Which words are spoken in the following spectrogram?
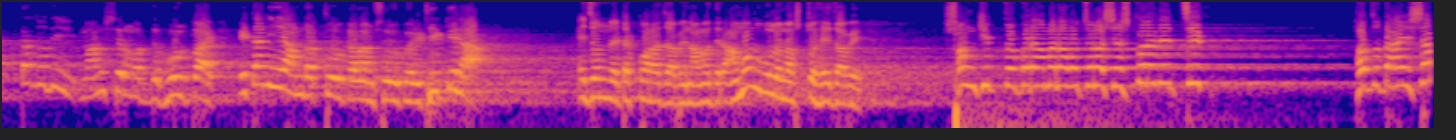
একটা যদি মানুষের মধ্যে ভুল পায়, এটা নিয়ে আমরা তোর কালাম শুরু করি, ঠিক কিনা? এজন্য এটা করা যাবে না, আমাদের আমলগুলো নষ্ট হয়ে যাবে। সংক্ষিপ্ত করে আমার আলোচনা শেষ করে দিচ্ছি। হজরত আয়েশা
